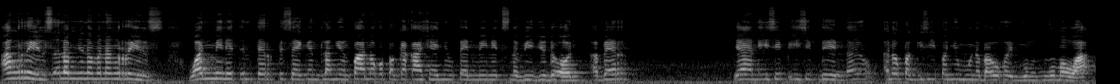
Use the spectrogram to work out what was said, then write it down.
Ang reels, alam nyo naman ang reels, 1 minute and 30 second lang yun. Paano ko pagkakasyahin yung 10 minutes na video doon? Aber, yan, isip-isip din. Ano, ano pag-isipan nyo muna bago kayo gum- gumawa?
